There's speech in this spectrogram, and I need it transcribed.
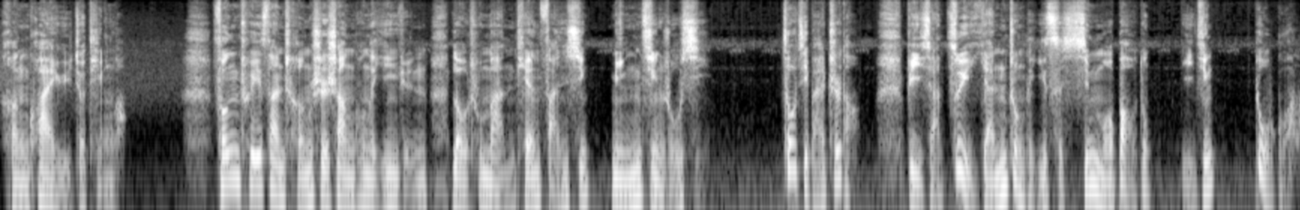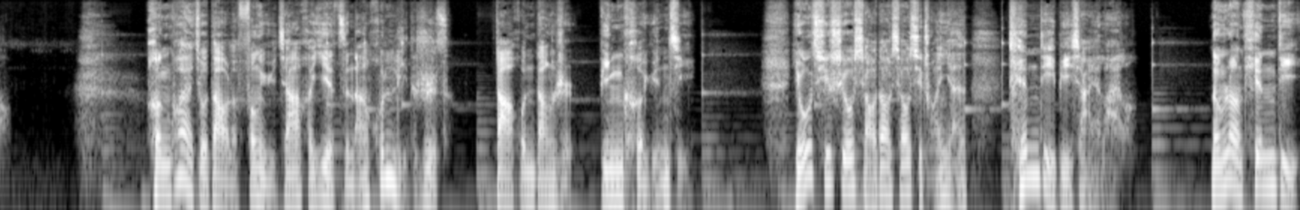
很快雨就停了，风吹散城市上空的阴云，露出满天繁星，明净如洗。邹继白知道，陛下最严重的一次心魔暴动已经度过了。很快就到了风雨家和叶子楠婚礼的日子，大婚当日，宾客云集。尤其是有小道消息传言，天帝陛下也来了，能让天帝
